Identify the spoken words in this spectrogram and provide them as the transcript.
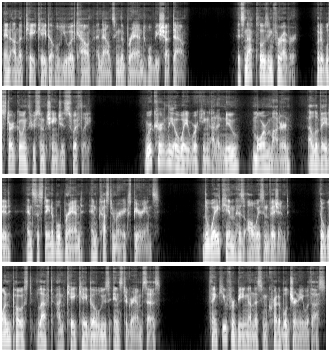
and on the KKW account announcing the brand will be shut down. It's not closing forever, but it will start going through some changes swiftly. We're currently away working on a new, more modern, elevated, and sustainable brand and customer experience. The way Kim has always envisioned. The one post left on KK KKW's Instagram says, Thank you for being on this incredible journey with us.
